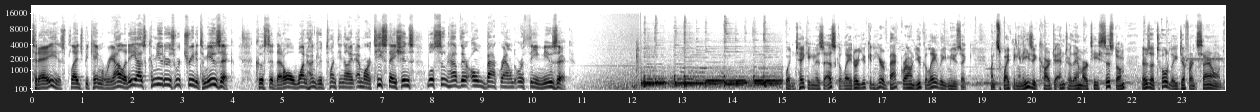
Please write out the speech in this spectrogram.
Today, his pledge became a reality as commuters were treated to music. Ko said that all 129 MRT stations will soon have their own background or theme music. When taking this escalator, you can hear background ukulele music. When swiping an Easy Card to enter the MRT system, there's a totally different sound.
